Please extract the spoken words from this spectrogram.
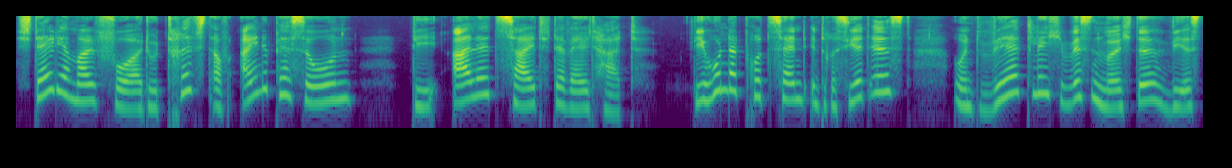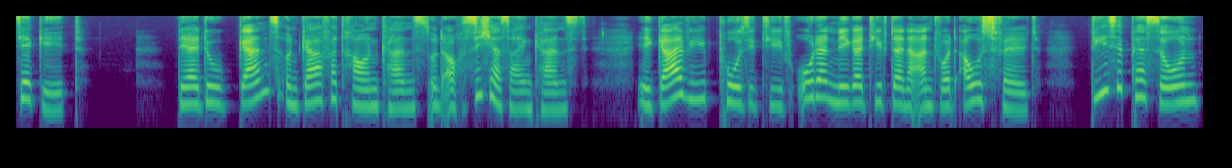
Stell dir mal vor, du triffst auf eine Person, die alle Zeit der Welt hat, die 100% interessiert ist und wirklich wissen möchte, wie es dir geht, der du ganz und gar vertrauen kannst und auch sicher sein kannst, egal wie positiv oder negativ deine Antwort ausfällt, diese Person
